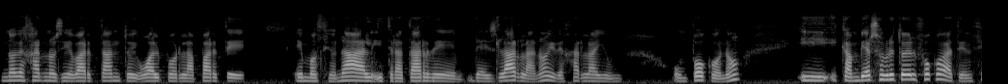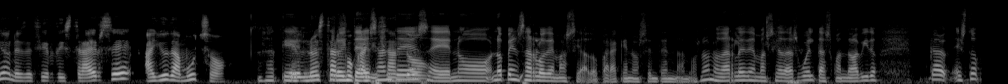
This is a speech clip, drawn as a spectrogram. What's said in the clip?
no dejarnos llevar tanto igual por la parte emocional y tratar de, aislarla, ¿no? Y dejarla ahí un, un poco, ¿no? Y, cambiar sobre todo el foco de atención, es decir, distraerse ayuda mucho. O sea que no estar lo interesante es eh, no, no, pensarlo demasiado para que nos entendamos, ¿no? No darle demasiadas vueltas cuando ha habido. Claro, esto,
